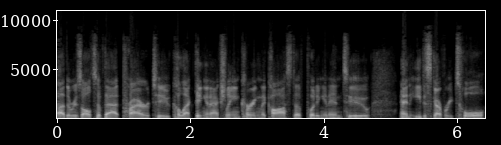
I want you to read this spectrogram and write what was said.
uh, the results of that prior to collecting and actually incurring the cost of putting it into and e-discovery tool.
